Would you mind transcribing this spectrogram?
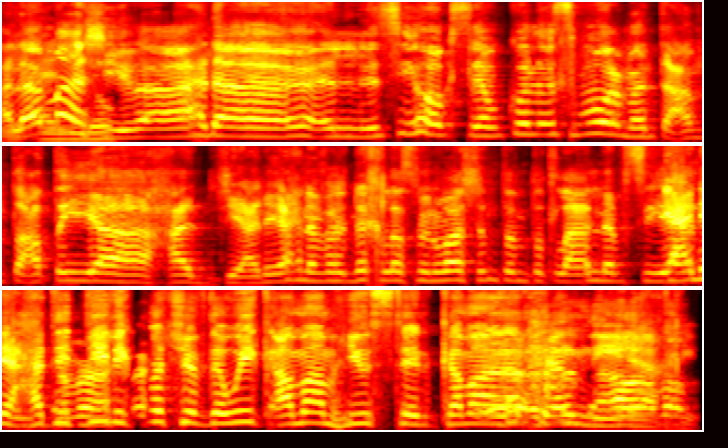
هلا لأنه- ماشي إحنا السي هوكس كل أسبوع ما أنت عم تعطيها حج يعني إحنا بنخلص من واشنطن تطلع لنا بسياتل يعني حتدي لي coach of the week أمام هيوستن كمان ارحمني يا أخي.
